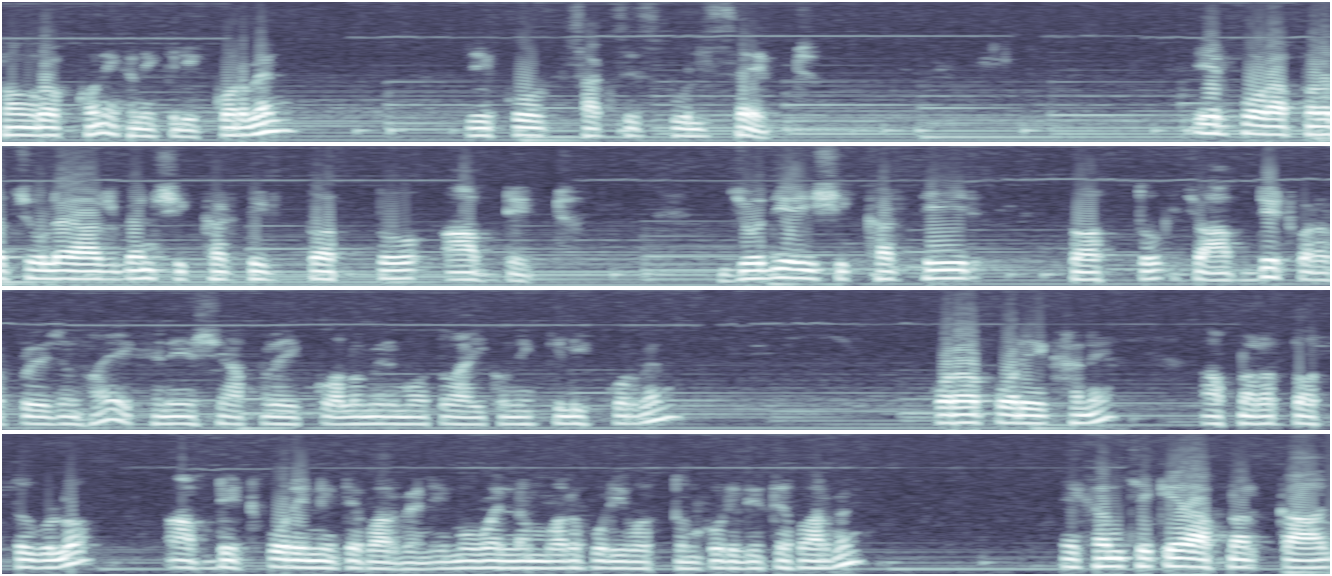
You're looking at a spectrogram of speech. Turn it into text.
সংরক্ষণ, এখানে ক্লিক করবেন। রেকর্ড সাকসেসফুল সেভড এরপর আপনারা চলে আসবেন, শিক্ষার্থীর তথ্য আপডেট যদি এই শিক্ষার্থীর তথ্য কিছু আপডেট করার প্রয়োজন হয়, এখানে এসে আপনারা এই কলমের মতো আইকনে ক্লিক করবেন। করার পরে এখানে আপনারা তথ্যগুলো আপডেট করে নিতে পারবেন, এই মোবাইল নাম্বারও পরিবর্তন করে দিতে পারবেন। এখান থেকে আপনার কাজ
